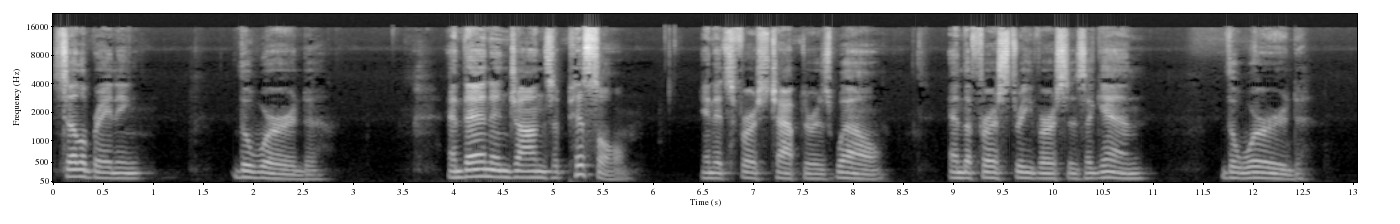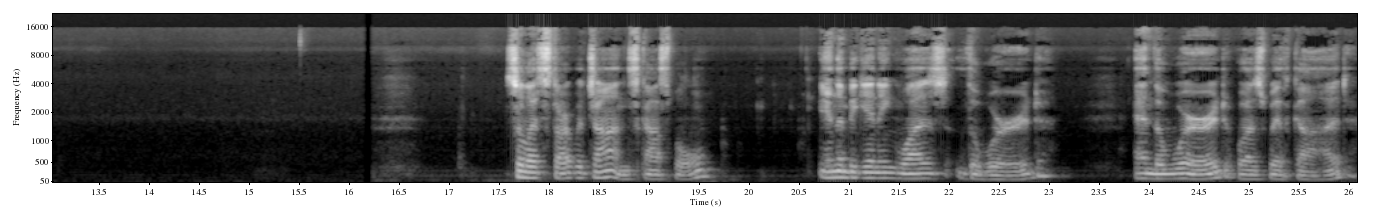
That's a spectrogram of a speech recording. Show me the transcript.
celebrating the Word. And then in John's epistle, in its first chapter as well, and the first three verses again, the Word. So let's start with John's Gospel. In the beginning was the Word, and the Word was with God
